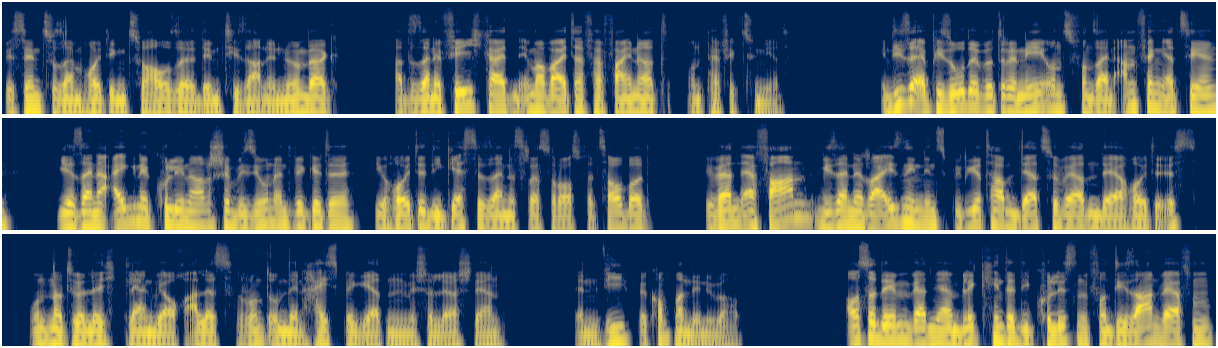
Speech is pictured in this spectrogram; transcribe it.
bis hin zu seinem heutigen Zuhause, dem Tisan in Nürnberg, hat er seine Fähigkeiten immer weiter verfeinert und perfektioniert. In dieser Episode wird René uns von seinen Anfängen erzählen, wie er seine eigene kulinarische Vision entwickelte, die heute die Gäste seines Restaurants verzaubert. Wir werden erfahren, wie seine Reisen ihn inspiriert haben, der zu werden, der er heute ist. Und natürlich klären wir auch alles rund um den heiß begehrten Michelin-Stern. Denn wie bekommt man den überhaupt? Außerdem werden wir einen Blick hinter die Kulissen von Tisan werfen,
